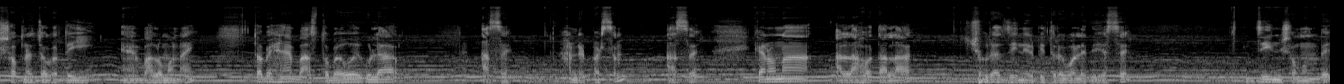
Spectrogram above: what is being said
স্বপ্নের জগতেই আহ, ভালো মানায়। তবে হ্যাঁ বাস্তবেও এগুলা আছে হান্ড্রেড পার্সেন্ট আছে। কেননা আল্লাহ তালা সুরা জিনের ভিতরে বলে দিয়েছে জিন সম্বন্ধে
